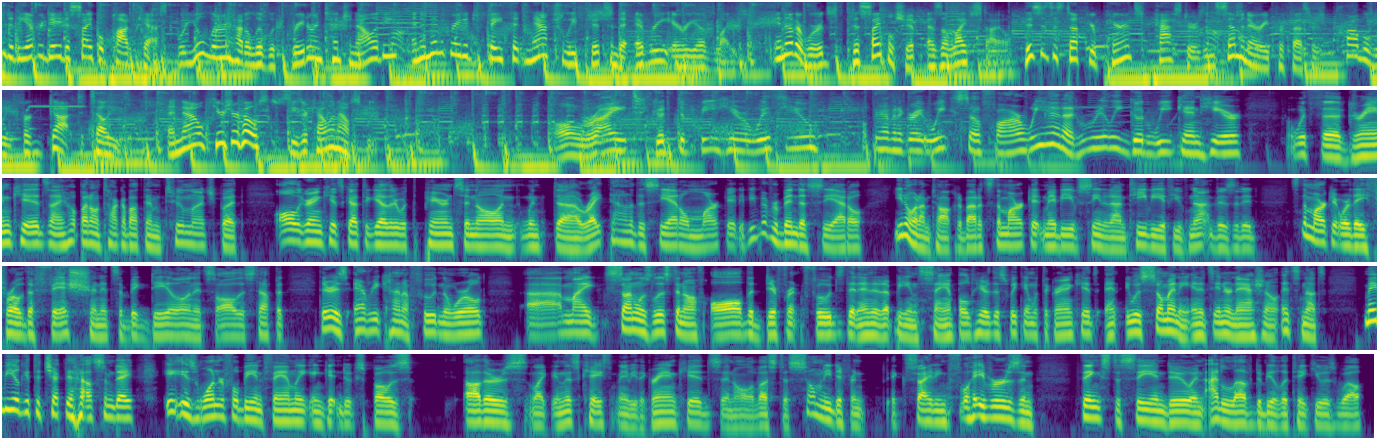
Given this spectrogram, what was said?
Welcome to the Everyday Disciple podcast, where you'll learn how to live with greater intentionality and an integrated faith that naturally fits into every area of life. In other words, discipleship as a lifestyle. This is the stuff your parents, pastors, and seminary professors probably forgot to tell you. And now, here's your host, Caesar Kalinowski. All right, good to be here with you. Hope you're having a great week so far. We had a really good weekend here with the grandkids. I hope I don't talk about them too much, but all the grandkids got together with the parents and all and went uh, right down to the Seattle market. If you've ever been to Seattle, you know what I'm talking about. It's the market. Maybe you've seen it on TV if you've not visited. It's the market where they throw the fish and it's a big deal and it's all this stuff, but there is every kind of food in the world. Uh, my son was listing off all the different foods that ended up being sampled here this weekend with the grandkids, and it was so many, and it's international. It's nuts. Maybe you'll get to check that out someday. It is wonderful being family and getting to expose others, like in this case, maybe the grandkids and all of us, to so many different exciting flavors and things to see and do. And I'd love to be able to take you as well.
